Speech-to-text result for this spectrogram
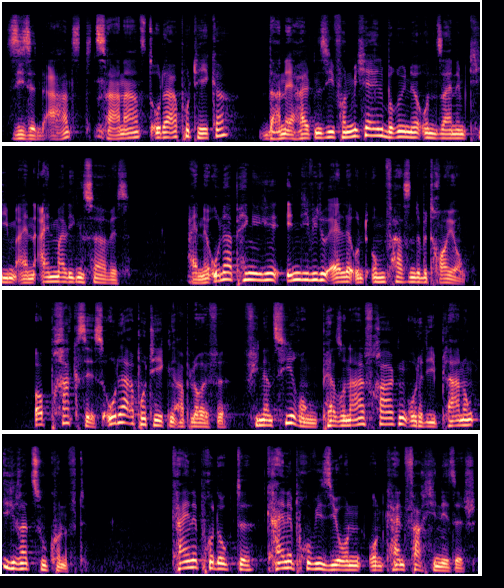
Sie sind Arzt, Zahnarzt oder Apotheker? Dann erhalten Sie von Michael Brüne und seinem Team einen einmaligen Service. Eine unabhängige, individuelle und umfassende Betreuung. Ob Praxis oder Apothekenabläufe, Finanzierung, Personalfragen oder die Planung Ihrer Zukunft. Keine Produkte, keine Provisionen und kein Fachchinesisch.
